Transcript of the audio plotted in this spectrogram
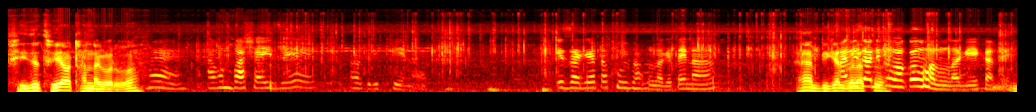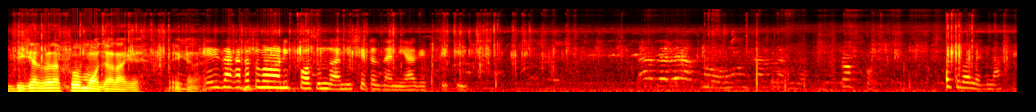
ফ্রিজে থুয়ে আবার ঠান্ডা করব। হ্যাঁ এখন বাসায় যে তাড়াতাড়ি খেয়ে নাও। এই জায়গাটা খুবই ভালো লাগে তাই না? হ্যাঁ বিকালবেলা জানি তো তোমাকেও ভালো লাগে এখানে। বিকালবেলা খুব মজা লাগে এখানে। এই জায়গাটা তোমার অনেক পছন্দ আমি সেটা জানি আগে থেকেই। তোলা লাগে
